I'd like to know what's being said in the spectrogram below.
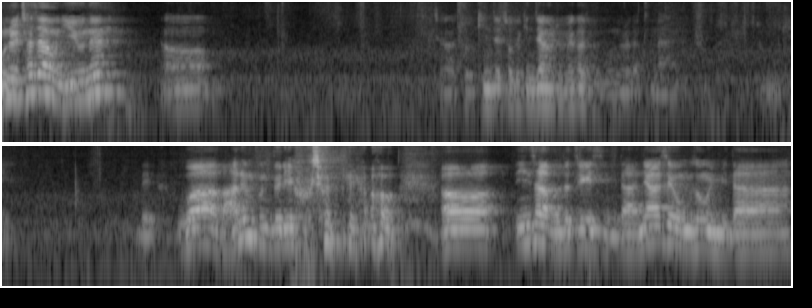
오늘 찾아온 이유는 어, 제가 저 긴장 저도 긴장을 좀 해가지고 오늘 같은 날 좀 이렇게 네 우와 많은 분들이 오셨네요. 어, 인사 먼저 드리겠습니다. 안녕하세요 옹성우입니다.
